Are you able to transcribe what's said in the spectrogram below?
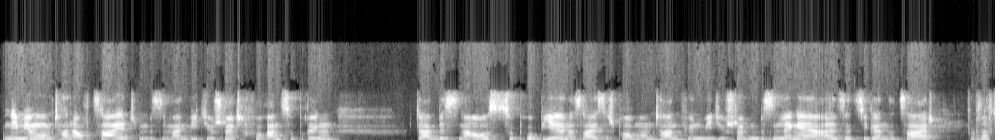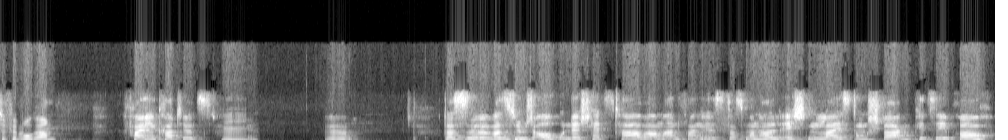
nehme mir momentan auch Zeit, ein bisschen meinen Videoschnitt voranzubringen da ein bisschen auszuprobieren. Das heißt, ich brauche momentan für einen Videoschnitt ein bisschen länger als jetzt die ganze Zeit. Was hast du für ein Programm? Final Cut jetzt. Mhm. Ja. Das, äh, was ich nämlich auch unterschätzt habe am Anfang, ist, dass man halt echt einen leistungsstarken PC braucht.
